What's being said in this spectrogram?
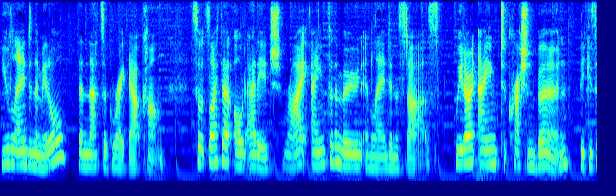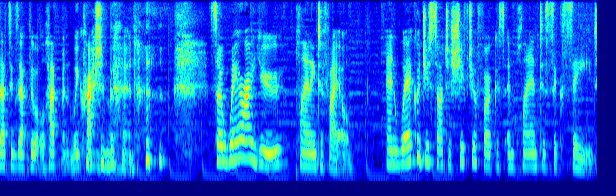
you land in the middle, then that's a great outcome. So it's like that old adage, right? Aim for the moon and land in the stars. We don't aim to crash and burn because that's exactly what will happen. We crash and burn. so, where are you planning to fail? And where could you start to shift your focus and plan to succeed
